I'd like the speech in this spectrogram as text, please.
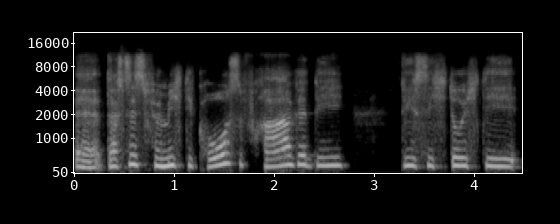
Äh, das ist für mich die große Frage, die, die sich durch die,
